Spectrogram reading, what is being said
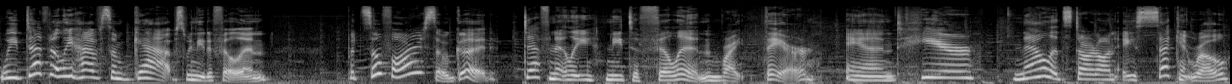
We definitely have some gaps we need to fill in. But so far, so good. Definitely need to fill in right there. And here. Now let's start on a second row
